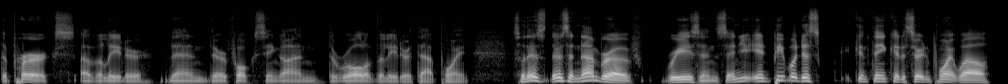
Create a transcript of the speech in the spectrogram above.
the perks of a leader than they're focusing on the role of the leader at that point so there's there's a number of reasons and you and people just can think at a certain point well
